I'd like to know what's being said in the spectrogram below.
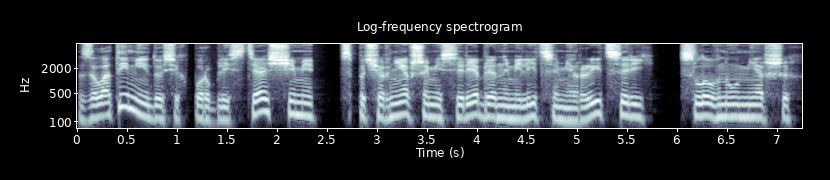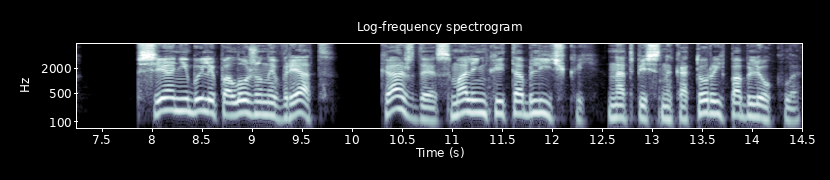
золотыми и до сих пор блестящими, с почерневшими серебряными лицами рыцарей, словно умерших. Все они были положены в ряд, каждая с маленькой табличкой, надпись на которой поблекла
